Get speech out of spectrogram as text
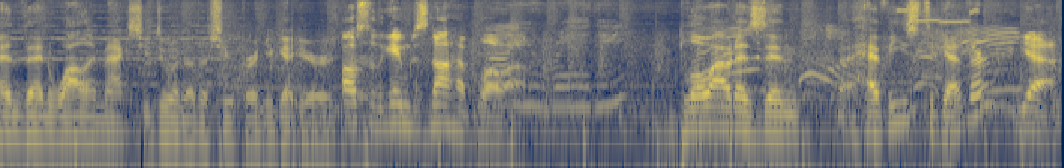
and then while in max, you do another super and you get your, oh, your so the game does not have blowout. blowout, as in uh, heavies together. Yeah.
